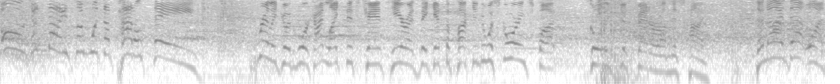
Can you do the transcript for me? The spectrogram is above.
Oh, denies them with the paddle save. Really good work. I like this chance here as they get the puck into a scoring spot. Goalie's just better on this time. Denied that one.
